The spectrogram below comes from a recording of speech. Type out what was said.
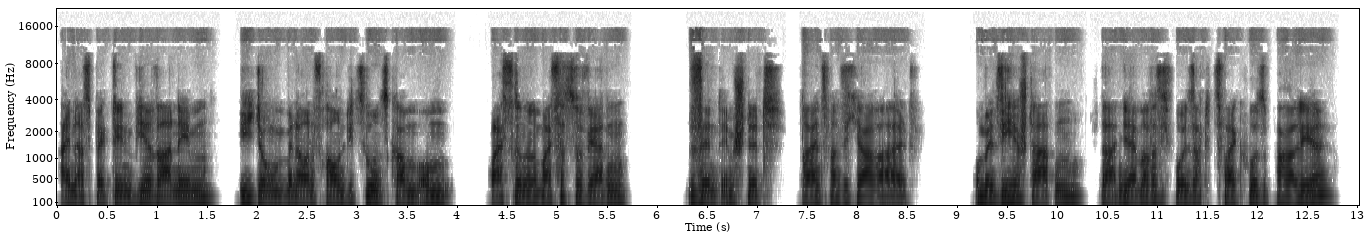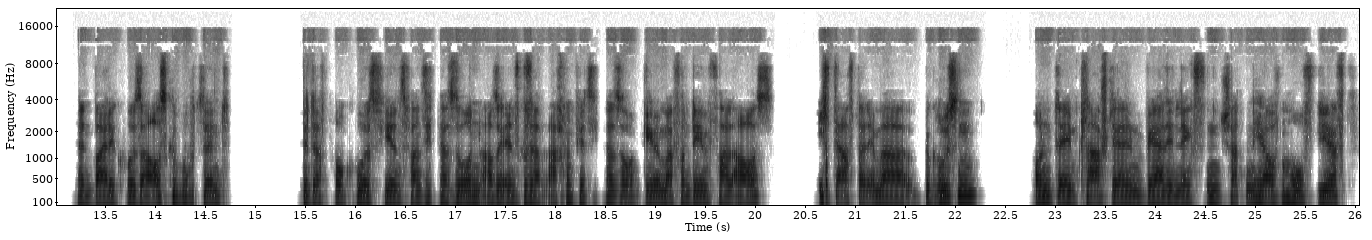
Ein Aspekt, den wir wahrnehmen, die jungen Männer und Frauen, die zu uns kommen, um Meisterinnen oder Meister zu werden, sind im Schnitt 23 Jahre alt. Und wenn sie hier starten, starten ja immer, was ich vorhin sagte, zwei Kurse parallel. Wenn beide Kurse ausgebucht sind, sind das pro Kurs 24 Personen, also insgesamt 48 Personen. Gehen wir mal von dem Fall aus. Ich darf dann immer begrüßen, und eben klarstellen, wer den längsten Schatten hier auf dem Hof wirft.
